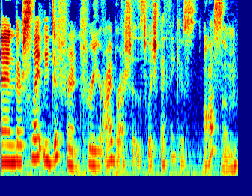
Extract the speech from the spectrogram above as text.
And they're slightly different for your eye brushes, which I think is awesome.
